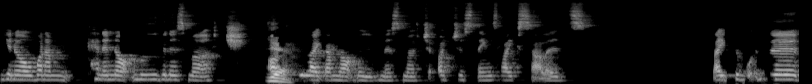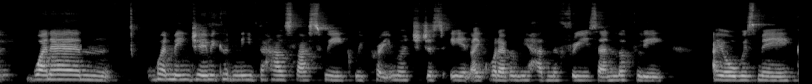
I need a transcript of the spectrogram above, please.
you know when I'm kind of not moving as much, I Yeah. feel like I'm not moving as much, are just things like salads. Like the the when um when me and Jamie couldn't leave the house last week, we pretty much just ate like whatever we had in the freezer. And luckily, I always make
